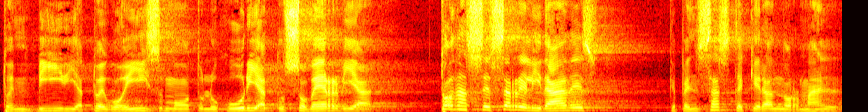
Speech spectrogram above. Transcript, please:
tu envidia, tu egoísmo, tu lujuria, tu soberbia, todas esas realidades que pensaste que eran normal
